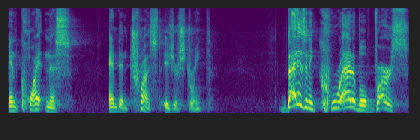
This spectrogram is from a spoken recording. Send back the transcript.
in quietness and in trust is your strength. That is an incredible verse.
